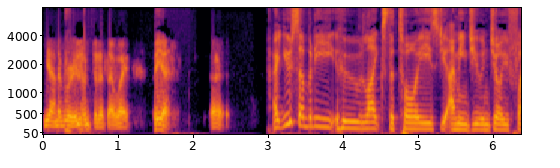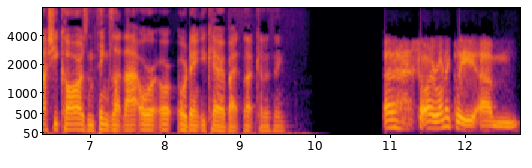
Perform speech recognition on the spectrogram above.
yeah. I never really looked at it that way, but yes. Uh, are you somebody who likes the toys? I mean, do you enjoy flashy cars and things like that, or or, or don't you care about that kind of thing? Uh, so, ironically, um,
